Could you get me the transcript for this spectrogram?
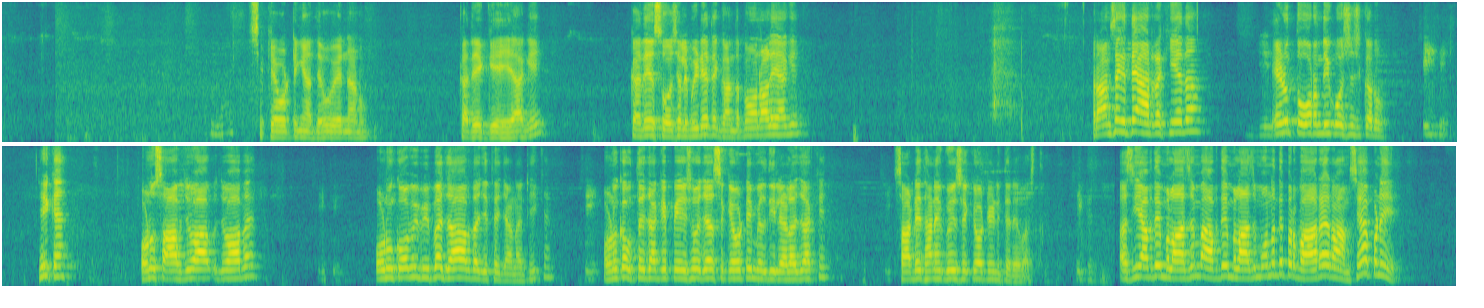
ਸਿਕਿਉਰਟੀਆਂ ਦਿਓ ਇਹਨਾਂ ਨੂੰ। ਕਦੇ ਗਏ ਆਗੇ ਕਦੇ ਸੋਸ਼ਲ ਮੀਡੀਆ ਤੇ ਗੰਦ ਪਾਉਣ ਵਾਲੇ ਆਗੇ। ਰਾਮ ਸਿੰਘ ਧਿਆਨ ਰੱਖੀਏ ਇਹਦਾ। ਇਹਨੂੰ ਤੋੜਨ ਦੀ ਕੋਸ਼ਿਸ਼ ਕਰੋ। ਠੀਕ ਹੈ। ਠੀਕ ਹੈ? ਉਹਨੂੰ ਸਾਫ਼ ਜਵਾਬ ਜਵਾਬ ਹੈ? ਠੀਕ ਹੈ। ਉਹਨੂੰ ਕਹੋ ਵੀ ਬੀਬਾ ਜਾ ਆਪਦਾ ਜਿੱਥੇ ਜਾਣਾ ਠੀਕ ਹੈ। ਉਹਨੂੰ ਕਹ ਉੱਤੇ ਜਾ ਕੇ ਪੇਸ਼ ਹੋ ਜਾ ਸਿਕਿਉਰਿਟੀ ਮਿਲਦੀ ਲੈ ਲਾ ਜਾ ਕੇ। ਸਾਡੇ ਥਾਣੇ ਕੋਈ ਸਿਕਿਉਰਿਟੀ ਨਹੀਂ ਤੇਰੇ ਵਾਸਤੇ। ਠੀਕ ਹੈ ਅਸੀਂ ਆਪਦੇ ਮੁਲਾਜ਼ਮ ਆਪਦੇ ਮੁਲਾਜ਼ਮ ਉਹਨਾਂ ਦੇ ਪਰਿਵਾਰ ਹੈ ਆਰਾਮ ਸੇ ਆਪਣੇ?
